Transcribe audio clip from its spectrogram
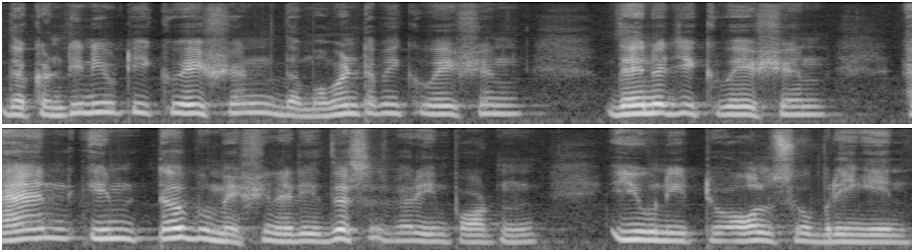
the continuity equation, the momentum equation, the energy equation and in turbo machinery this is very important you need to also bring in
